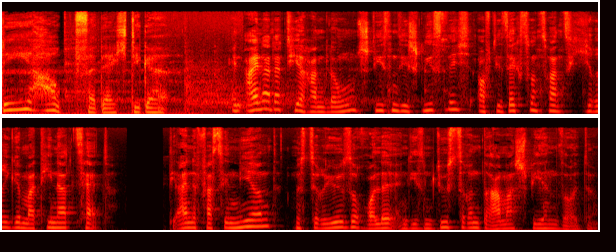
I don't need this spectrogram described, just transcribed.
Die Hauptverdächtige. In einer der Tierhandlungen stießen sie schließlich auf die 26-jährige Martina Z., die eine faszinierend mysteriöse Rolle in diesem düsteren Drama spielen sollte.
